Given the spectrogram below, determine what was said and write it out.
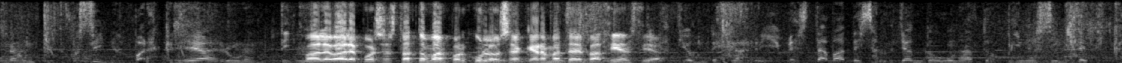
una antitoxina para crear un antídoto. Vale, vale, pues está a tomar por culo, o sea que ármate de paciencia. De Harry estaba desarrollando una atropina sintética.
